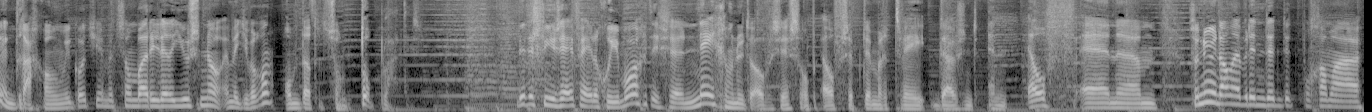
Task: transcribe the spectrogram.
ik draag gewoon een wikkeltje met Somebody That To Know. En weet je waarom? Omdat het zo'n topplaat is. Dit is 4-7, hele goede morgen. Het is uh, eh, 9 minuten over 6 op 11 september 2011. En um, zo nu en dan hebben we in dit, dit, programma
